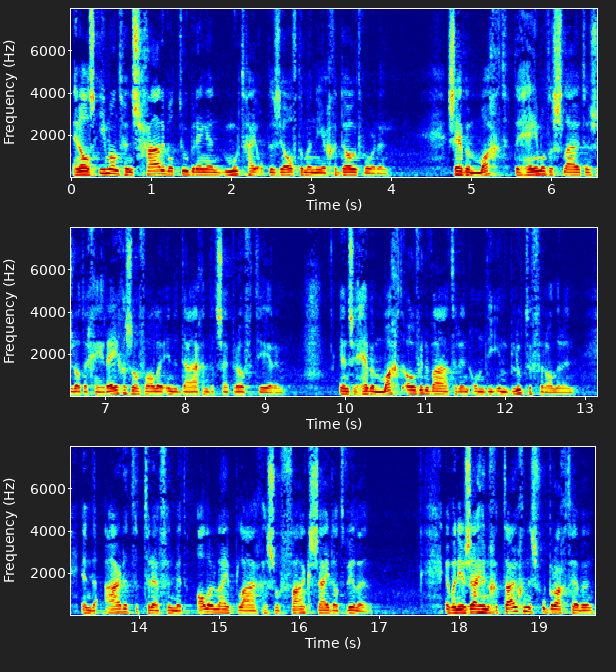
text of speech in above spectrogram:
En als iemand hun schade wil toebrengen, moet hij op dezelfde manier gedood worden. Ze hebben macht de hemel te sluiten, zodat er geen regen zal vallen in de dagen dat zij profiteren. En ze hebben macht over de wateren om die in bloed te veranderen. En de aarde te treffen met allerlei plagen, zo vaak zij dat willen. En wanneer zij hun getuigenis volbracht hebben,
